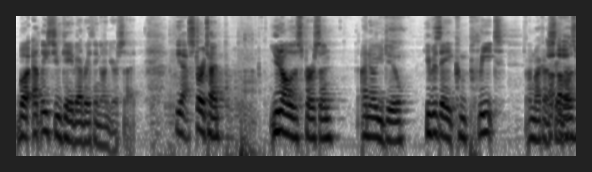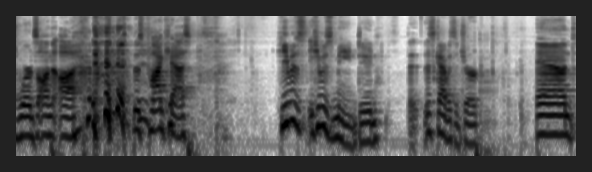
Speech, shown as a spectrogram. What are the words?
but at least you gave everything on your side. yeah. Story time. You know this person. I know you do. He was a complete I'm not going to say Uh-oh. those words on uh this podcast. He was he was mean, dude. This guy was a jerk. And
